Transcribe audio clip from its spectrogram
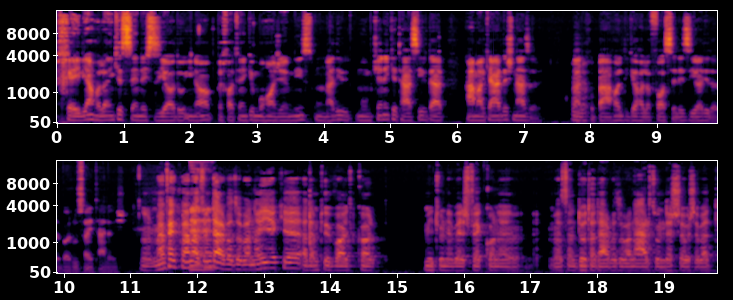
خیلی هم حالا اینکه سنش زیاد و اینا به خاطر اینکه مهاجم نیست اونقدی ممکنه که تاثیر در عملکردش نذاره. ولی. خب به حال دیگه حالا فاصله زیادی داره با روزهای طلاییش. آره، من فکر کنم از اون دروازه‌باناییه که آدم توی وایلد کارت می‌تونه بهش فکر کنه. مثلا دو تا دروازه‌بان ارزون داشته باشه بعد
